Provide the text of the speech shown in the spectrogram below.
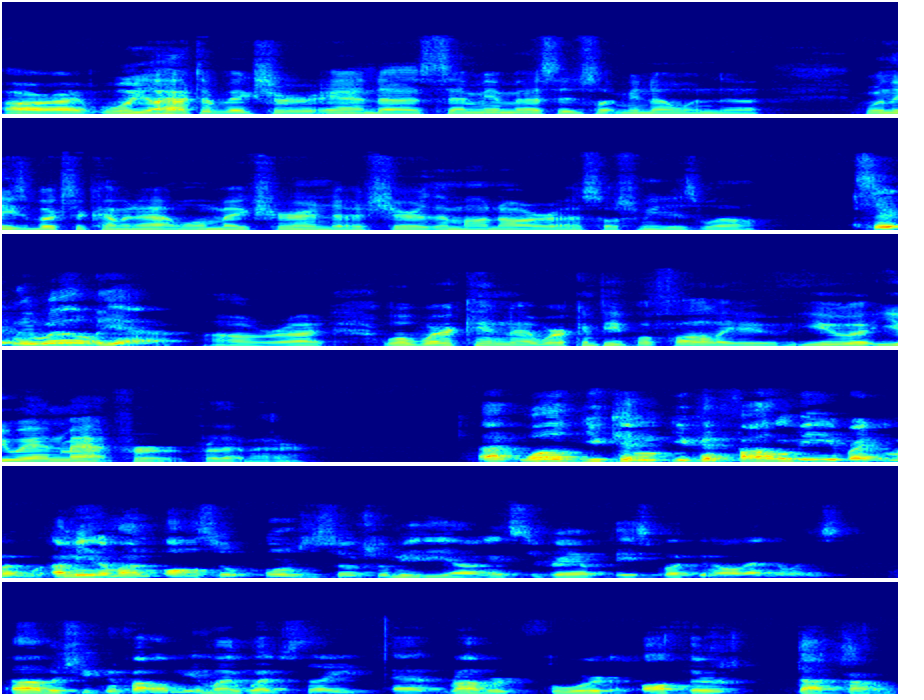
All right. Well, you'll have to make sure and uh, send me a message. Let me know when uh, when these books are coming out, we'll make sure and uh, share them on our uh, social media as well. Certainly will. Yeah. All right. Well, where can uh, where can people follow you? You uh, you and Matt for for that matter. Uh, well, you can you can follow me right. My, I mean, I'm on all forms of social media on Instagram, Facebook, and all that noise. Uh, but you can follow me on my website at robertfordauthor.com.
